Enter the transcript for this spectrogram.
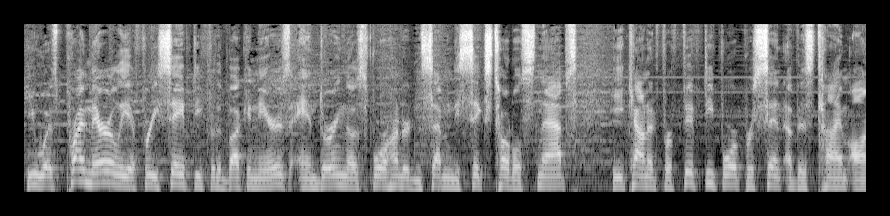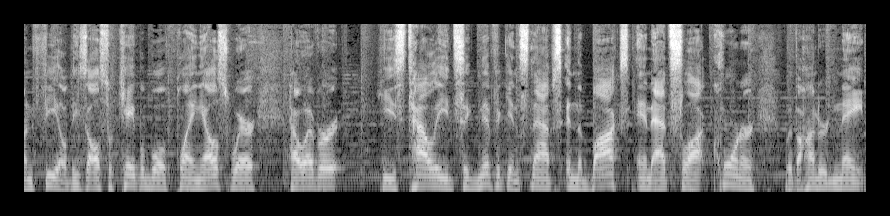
He was primarily a free safety for the Buccaneers, and during those 476 total snaps, he accounted for 54% of his time on field. He's also capable of playing elsewhere. However, he's tallied significant snaps in the box and at slot corner with 108.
